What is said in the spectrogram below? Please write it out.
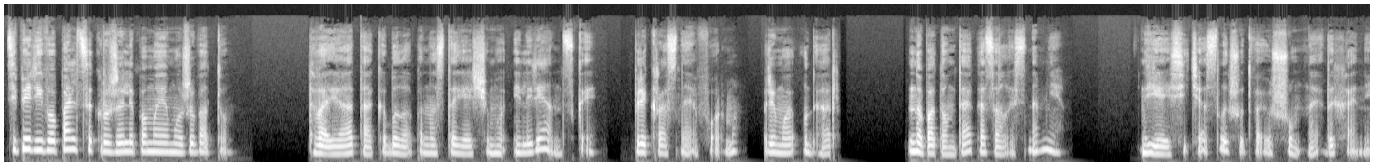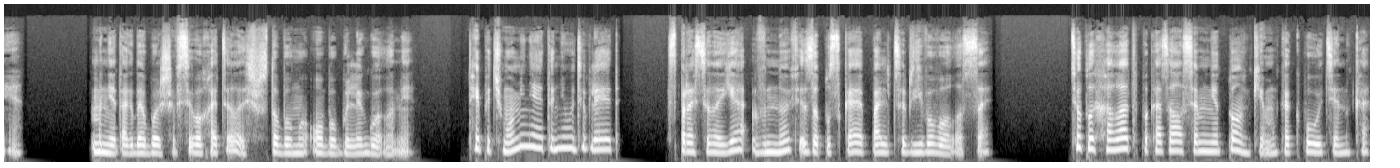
Теперь его пальцы кружили по моему животу. Твоя атака была по-настоящему иллирианской. Прекрасная форма, прямой удар. Но потом ты оказалась на мне. Я и сейчас слышу твое шумное дыхание. Мне тогда больше всего хотелось, чтобы мы оба были голыми. «И почему меня это не удивляет?» — спросила я, вновь запуская пальцы в его волосы. Теплый халат показался мне тонким, как паутинка.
